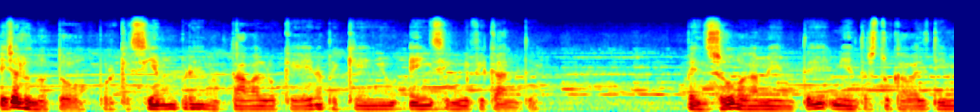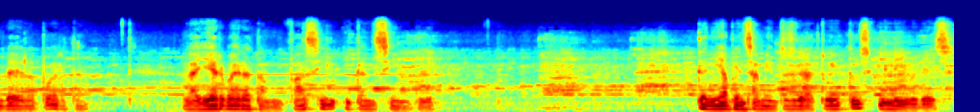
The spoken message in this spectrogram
Ella lo notó porque siempre notaba lo que era pequeño e insignificante. Pensó vagamente mientras tocaba el timbre de la puerta. La hierba era tan fácil y tan simple. Tenía pensamientos gratuitos y libres,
